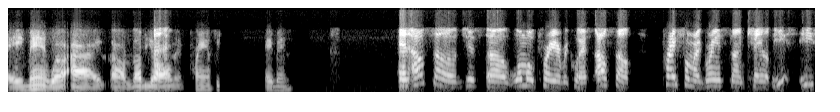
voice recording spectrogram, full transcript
Amen. Well, I uh, love you all and praying for you. Amen. And also, just uh, one more prayer request. Also, pray for my grandson Caleb. He's he's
